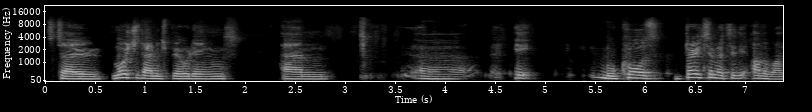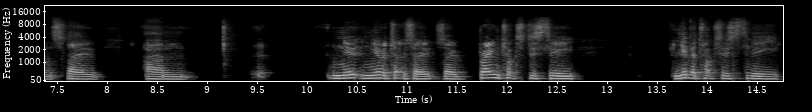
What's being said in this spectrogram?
So moisture damaged buildings, um, uh, it will cause very similar to the other ones. So um, neuro, so so brain toxicity, liver toxicity,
